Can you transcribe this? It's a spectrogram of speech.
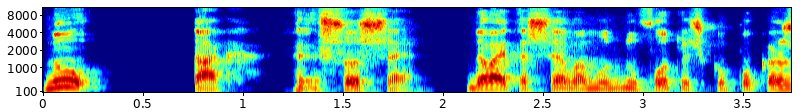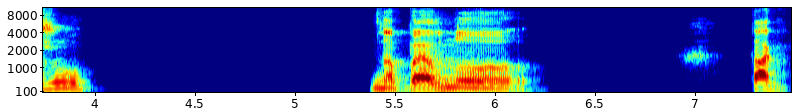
Ну, так, що ще? Давайте ще вам одну фоточку покажу. Напевно, так,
